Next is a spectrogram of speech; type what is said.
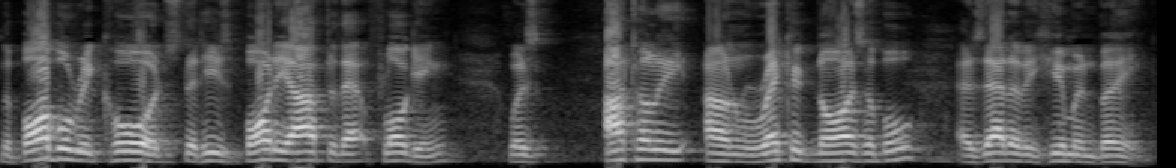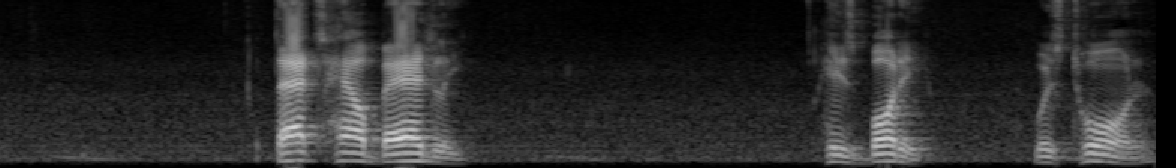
The Bible records that his body after that flogging was utterly unrecognizable as that of a human being. That's how badly his body was torn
